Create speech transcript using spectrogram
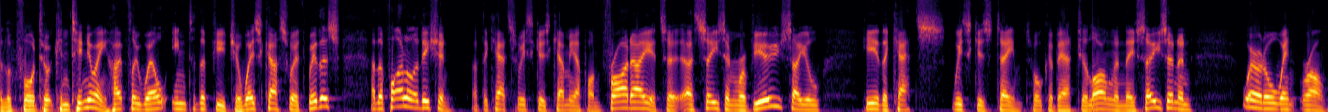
We look forward to it continuing, hopefully well into the future. Wes Cusworth with us, and the final edition of the Cats Whiskers coming up on Friday. It's a, a season review, so you'll hear the Cats Whiskers team talk about Geelong and their season and where it all went wrong.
